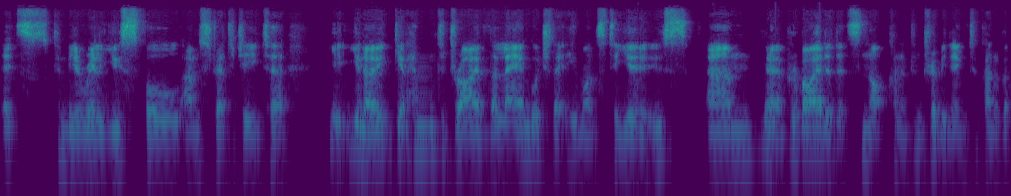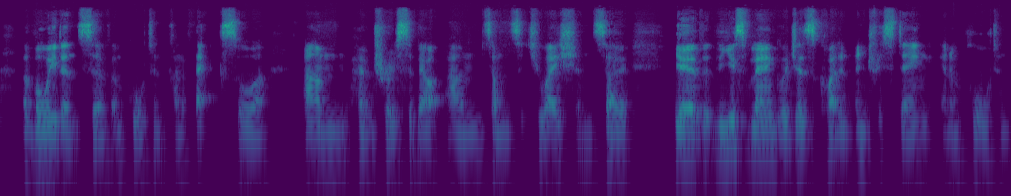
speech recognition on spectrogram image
it's can be a really useful um, strategy to you, know get him to drive the language that he wants to use. Um, you know, provided it's not kind of contributing to kind of avoidance of important kind of facts or um, home truths about um, someone's situation. So yeah, the, the, use of language is quite an interesting and important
